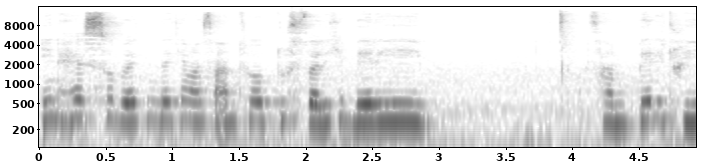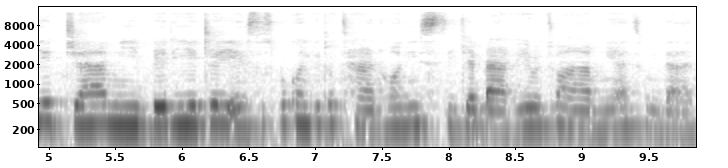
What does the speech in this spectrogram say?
این حس رو بهت میده که مثلا تو دوست داری که بری مثلا بری توی یه جمعی بری یه جایی احساس بکنی که تو تنها نیستی که بقیه به تو اهمیت میدن.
